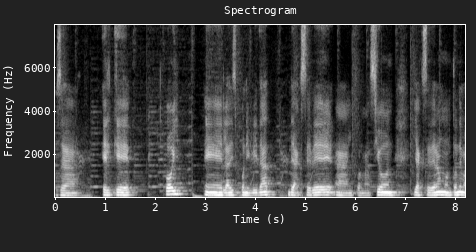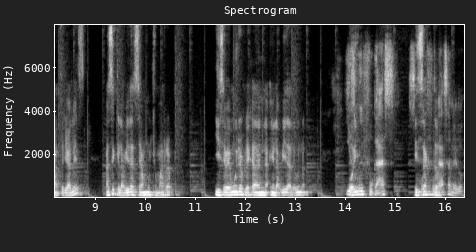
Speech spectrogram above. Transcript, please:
o sea, el que hoy eh, la disponibilidad de acceder a información y acceder a un montón de materiales hace que la vida sea mucho más rápida y se ve muy reflejada en la, vida de uno. Y es muy fugaz. Es exacto, muy fugaz, amigo.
